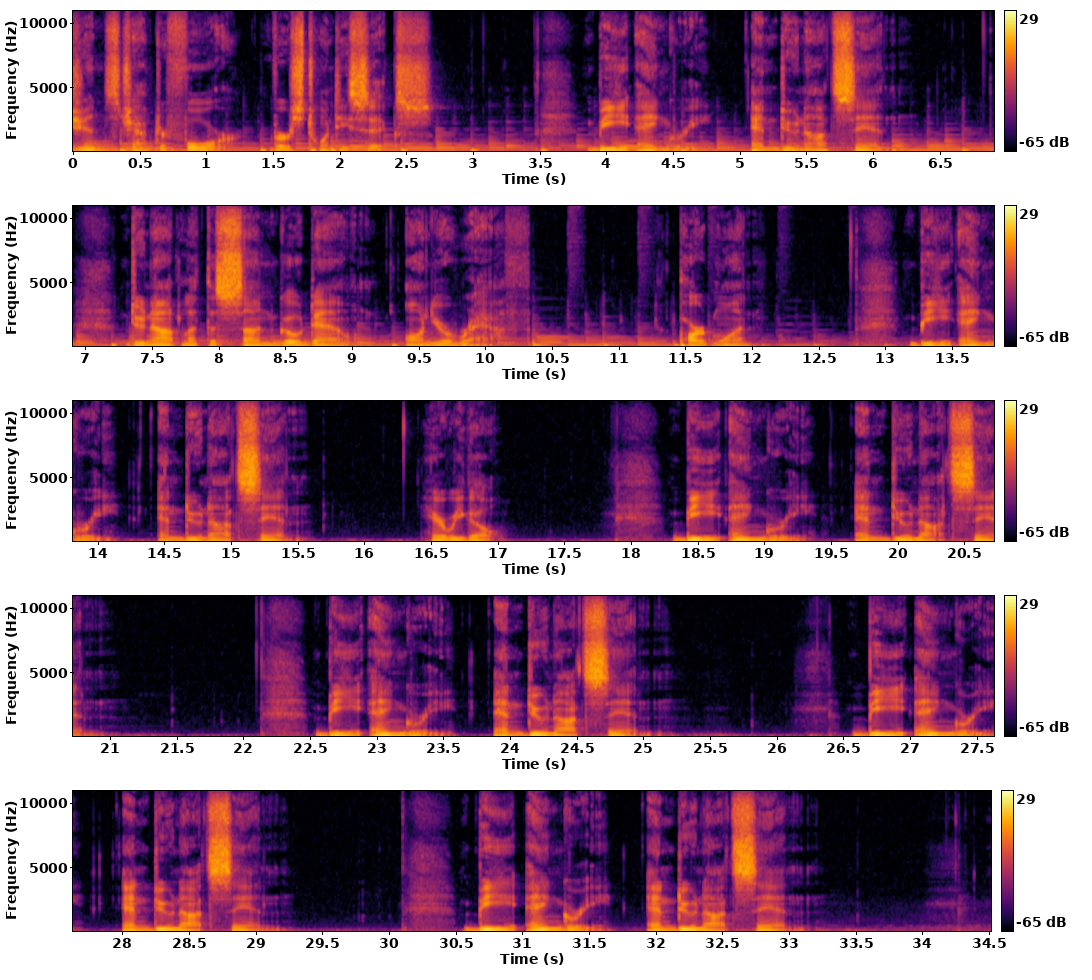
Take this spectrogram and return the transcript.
Ephesians chapter 4, verse 26. Be angry and do not sin. Do not let the sun go down on your wrath. Part 1. Be angry and do not sin. Here we go. Be angry and do not sin. Be angry and do not sin. Be angry and do not sin. Be angry and do not sin.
